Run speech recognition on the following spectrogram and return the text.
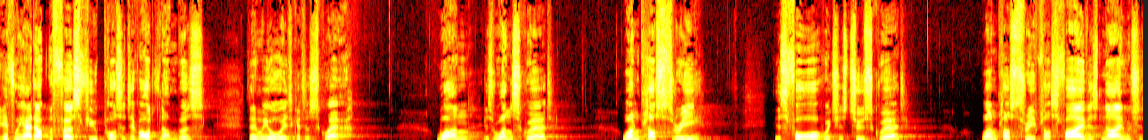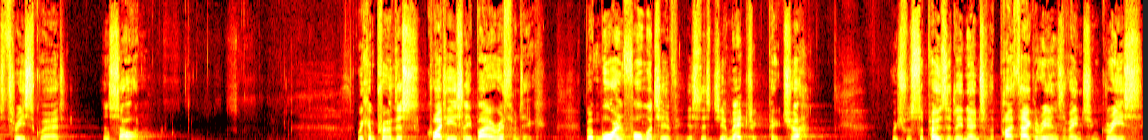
if we add up the first few positive odd numbers, then we always get a square. 1 is 1 squared. 1 plus 3 is 4, which is 2 squared. 1 plus 3 plus 5 is 9, which is 3 squared, and so on. We can prove this quite easily by arithmetic, but more informative is this geometric picture, which was supposedly known to the Pythagoreans of ancient Greece,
